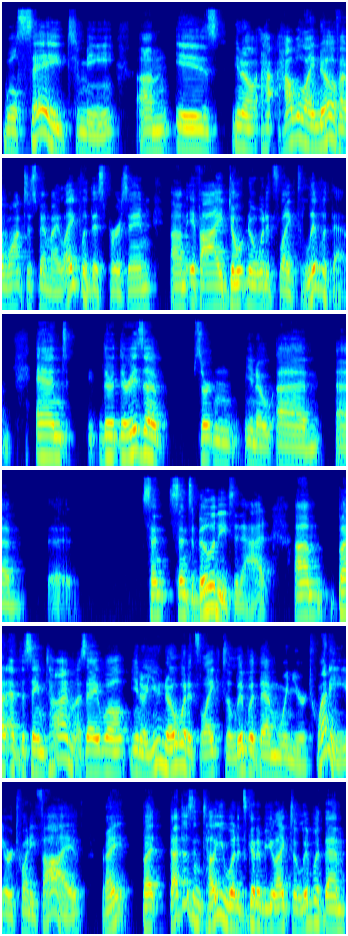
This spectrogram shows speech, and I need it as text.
will say to me um, is, you know, h- how will I know if I want to spend my life with this person um, if I don't know what it's like to live with them? And there, there is a certain, you know, um, uh, uh, sen- sensibility to that. Um, but at the same time, I say, well, you know, you know what it's like to live with them when you're 20 or 25 right? But that doesn't tell you what it's going to be like to live with them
